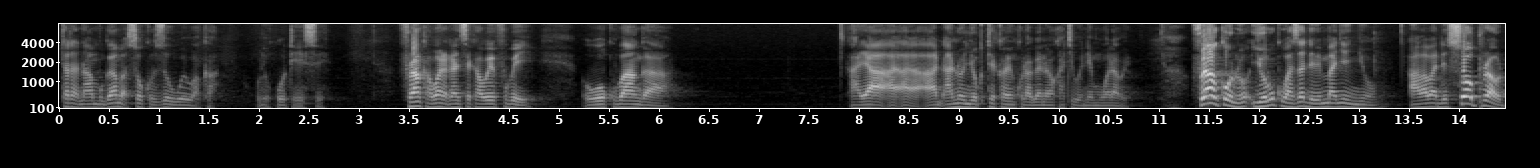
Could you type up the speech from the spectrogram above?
taata namugamba sokoze owewaka olyoka oteese frank abwana atandise kaweefube owokubanga anoonya okuteekawo enkolagana wakati we ne muwala we. Frank ono y'omu ku bazadde bemanyi ennyo ababadde so proud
